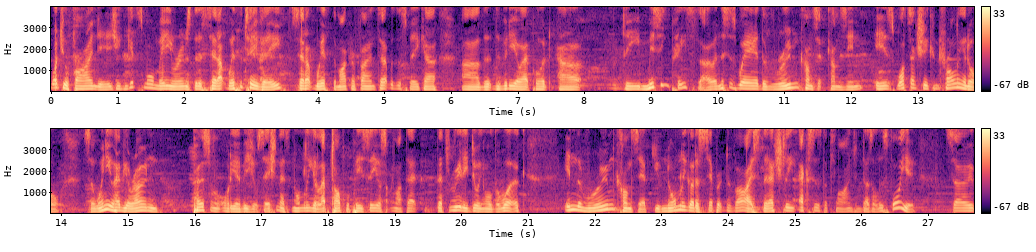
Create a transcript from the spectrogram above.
what you'll find is you can get small meeting rooms that are set up with a TV, set up with the microphone, set up with the speaker, uh, the the video output. Uh, the missing piece, though, and this is where the room concept comes in, is what's actually controlling it all. So when you have your own personal audiovisual session, that's normally your laptop or PC or something like that, that's really doing all the work. In the room concept, you've normally got a separate device that actually acts as the client and does all this for you. So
